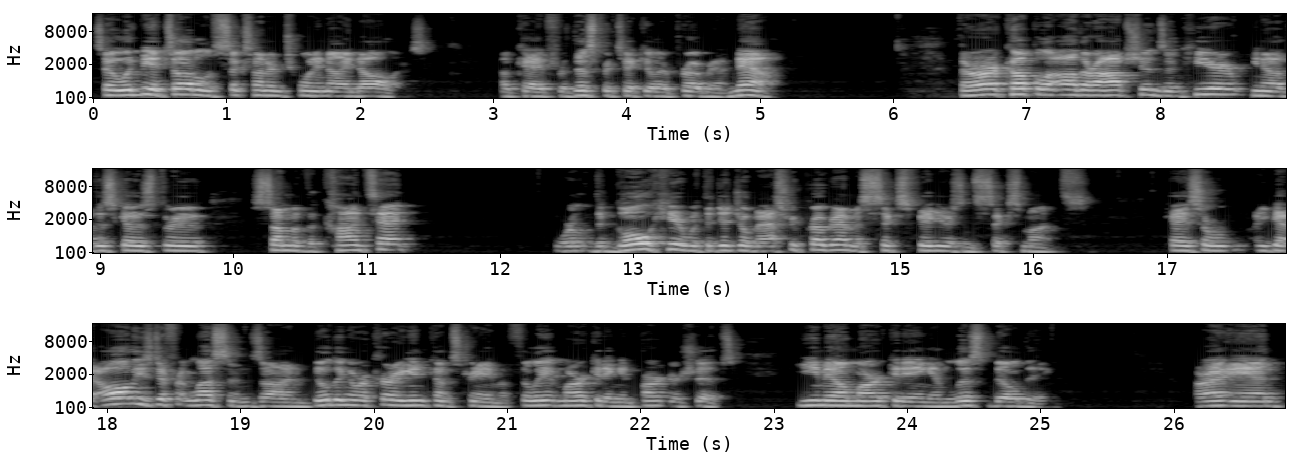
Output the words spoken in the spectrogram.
So it would be a total of $629, okay, for this particular program. Now, there are a couple of other options, and here, you know, this goes through some of the content. Where the goal here with the digital mastery program is six figures in six months. Okay, so you get all these different lessons on building a recurring income stream, affiliate marketing and partnerships, email marketing, and list building, all right, and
